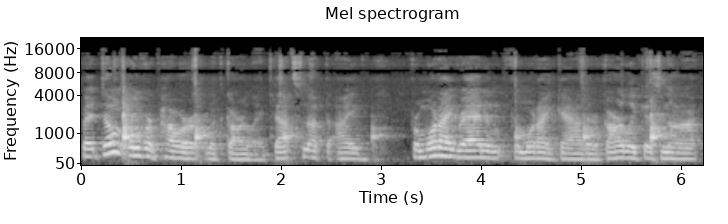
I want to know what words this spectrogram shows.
But don't overpower it with garlic. That's not the, I, from what I read and from what I gather, garlic is not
